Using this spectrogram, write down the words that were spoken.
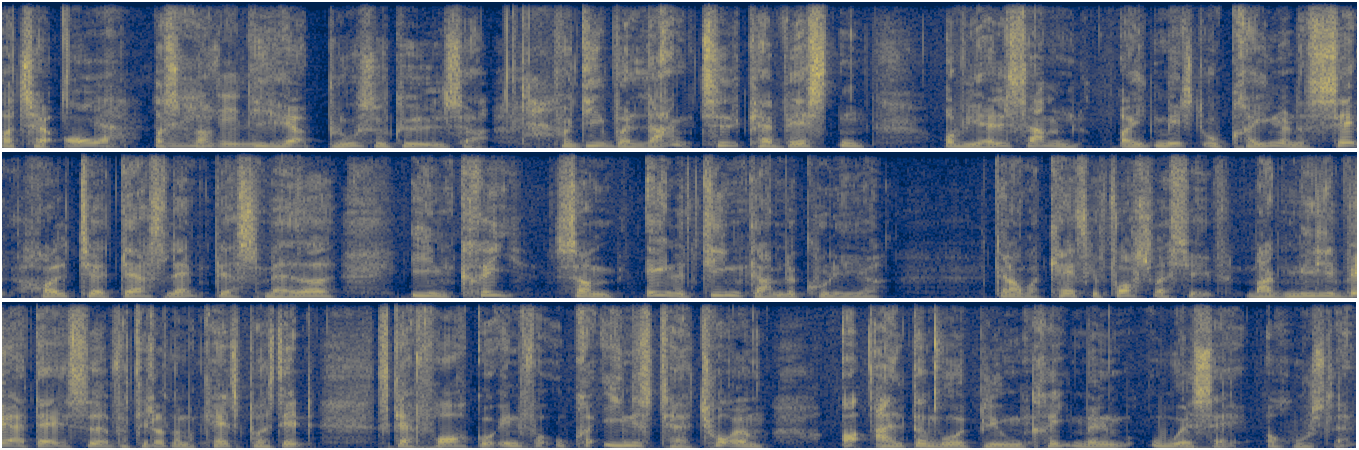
at tage over ja, og stoppe de her blodsudgydelser. Ja. Fordi hvor lang tid kan Vesten, og vi alle sammen, og ikke mindst ukrainerne selv, holde til, at deres land bliver smadret i en krig, som en af dine gamle kolleger, den amerikanske forsvarschef, Mark Milley, hver dag sidder og fortæller, at den amerikanske præsident skal foregå inden for Ukraines territorium, og aldrig må blive en krig mellem USA og Rusland.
